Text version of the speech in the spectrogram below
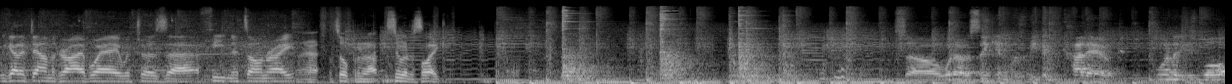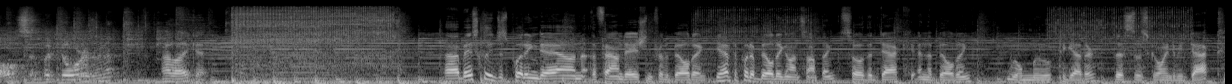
We got it down the driveway, which was uh, a feat in its own right. All right, let's open it up and see what it's like. So what I was thinking was we could cut out one of these walls and put doors in it. I like it. Uh, basically just putting down the foundation for the building. You have to put a building on something, so the deck and the building will move together. This is going to be decked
